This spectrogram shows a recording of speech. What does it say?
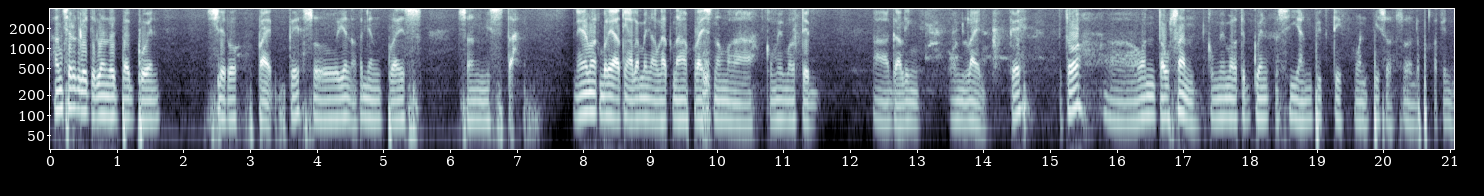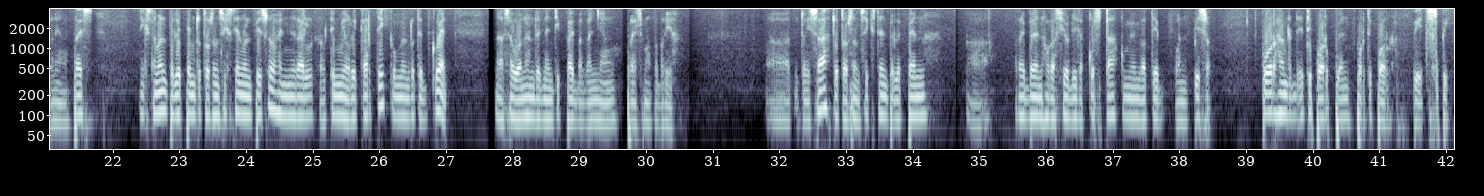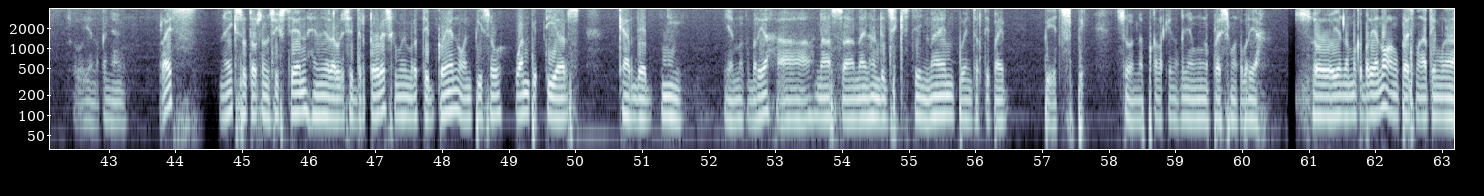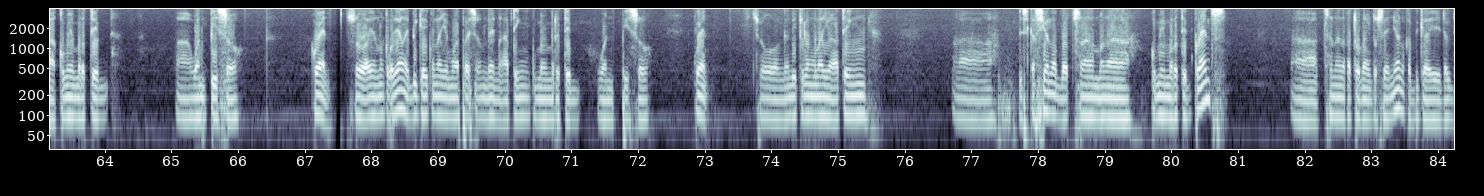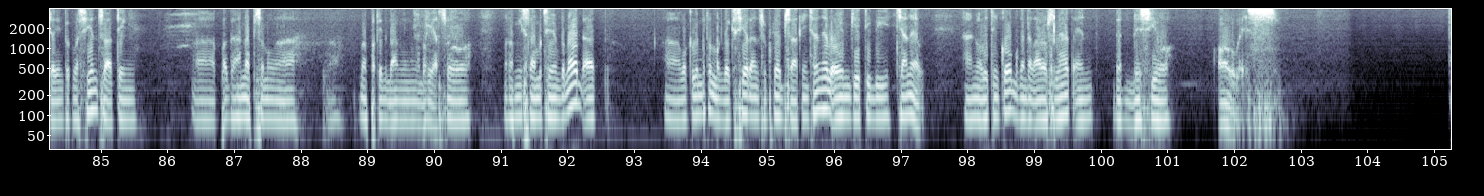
uncirculated 105.05. Okay, so yan ang kanyang price sa Mista. Ngayon mga kabarya, ating alamin ang lahat na price ng mga commemorative ah, galing online. Okay, ito ah, 1,000 commemorative coin ASEAN 50 1 piso. So napakakin pa niyang price. Next naman, Philippine 2016 1 piso, General Artemio Ricarte commemorative coin. Nasa 195 ang kanyang price mga kabarya. At ito isa, 2016 Philippine uh, Reverend Horacio de la Costa commemorative 1 piso. 484.44 PHP. So, yan ang kanyang price. Next, 2016 General Isidro Torres commemorative coin 1 piso, 150 years carded ni. Yan mga kabarya, ah, nasa 969.35 PHP. So, napakalaki ng kanyang price mga kabarya. So, yan mga kabaryano, ang price ng ating mga commemorative uh, 1 piso coin. So, ayan mga kabaryano, ibigay ko na yung mga price online ng ating commemorative 1 piso coin. So, ganito lang muna yung ating uh, discussion about sa mga commemorative coins. Uh, at sana nakatulong ito sa inyo, nakabigay dagdag impormasyon sa ating uh, paghanap sa mga uh, mapakinabangang mga barya. So, Maraming salamat sa inyong panood at uh, huwag kalimutan mag-like, share, and subscribe sa aking channel, OMGTV channel. Ano ulitin ko, magandang araw sa lahat and God bless you always.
